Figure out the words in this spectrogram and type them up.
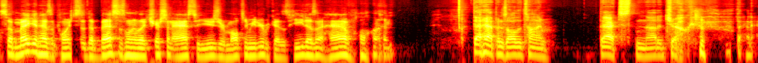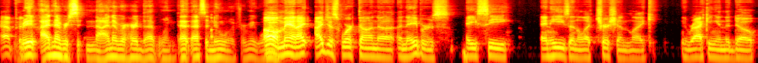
so Megan has a point. She said the best is when an electrician asks to use your multimeter because he doesn't have one. That happens all the time. That's not a joke. that happens. Really? I never no, I never heard that one. That that's a oh, new one for me. Oh man, I I just worked on a, a neighbor's AC, and he's an electrician, like racking in the dough.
